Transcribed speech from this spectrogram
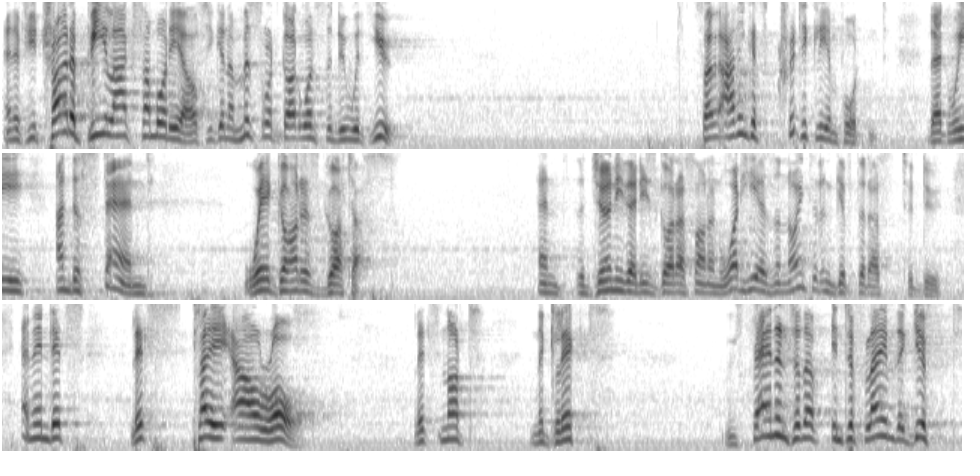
And if you try to be like somebody else, you're going to miss what God wants to do with you. So I think it's critically important that we understand where God has got us and the journey that He's got us on and what He has anointed and gifted us to do. And then let's, let's play our role. Let's not neglect. We fan into, the, into flame the gift,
